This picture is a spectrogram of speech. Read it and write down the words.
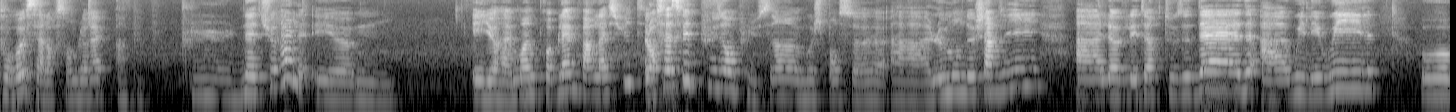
pour eux ça leur semblerait un peu plus naturel et... Euh, et il y aurait moins de problèmes par la suite. Alors ça se fait de plus en plus, hein. moi je pense à Le Monde de Charlie, à Love Letter to the Dead, à Will et Will, au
